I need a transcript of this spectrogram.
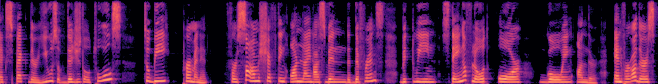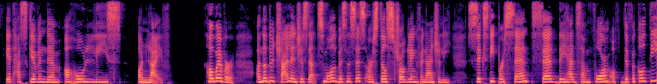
expect their use of digital tools to be permanent. For some, shifting online has been the difference between staying afloat or going under. And for others, it has given them a whole lease on life. However, another challenge is that small businesses are still struggling financially. 60% said they had some form of difficulty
